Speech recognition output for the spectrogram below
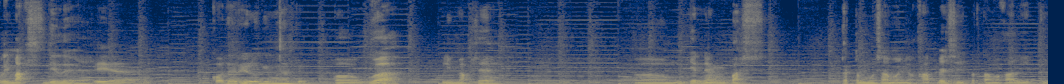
klimaks deal ya? Iya. Kalau dari lu gimana tuh? Kalau gua klimaksnya eh, mungkin yang pas ketemu sama nyokapnya sih pertama kali itu.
